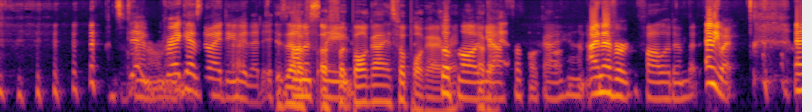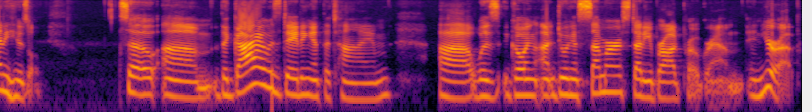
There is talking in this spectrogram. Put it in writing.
That's- Greg, know. has no idea who that is. Is that a, a football guy? It's football guy, football, right? Okay. yeah, football guy. I never followed him, but anyway, any hoozle. So um, the guy I was dating at the time uh, was going on doing a summer study abroad program in Europe.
